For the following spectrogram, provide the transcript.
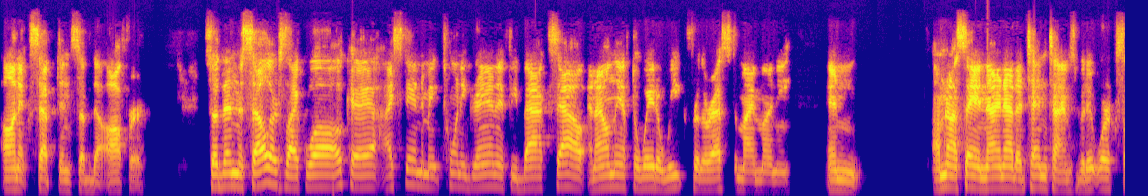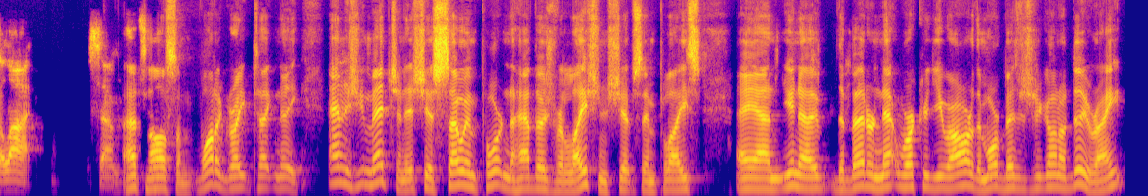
on acceptance of the offer. So then the seller's like, well, okay, I stand to make 20 grand if he backs out, and I only have to wait a week for the rest of my money. And I'm not saying nine out of 10 times, but it works a lot. So that's awesome. What a great technique. And as you mentioned, it's just so important to have those relationships in place. And, you know, the better networker you are, the more business you're going to do, right?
